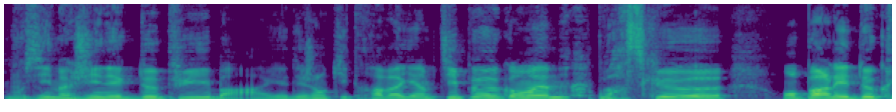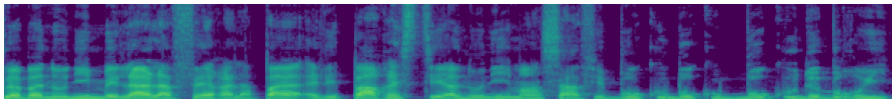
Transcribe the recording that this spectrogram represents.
vous imaginez que depuis, bah, il y a des gens qui travaillent un petit peu quand même, parce que euh, on parlait de club anonyme, mais là l'affaire, elle n'est pas, restée anonyme. Hein. Ça a fait beaucoup, beaucoup, beaucoup de bruit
